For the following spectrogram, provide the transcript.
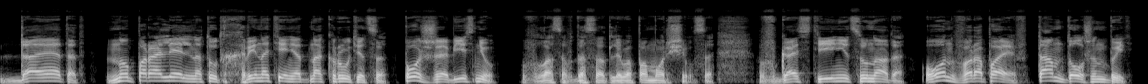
Да этот, ну параллельно тут хренотень одна крутится, позже объясню. Власов досадливо поморщился. «В гостиницу надо! Он, Воропаев, там должен быть!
